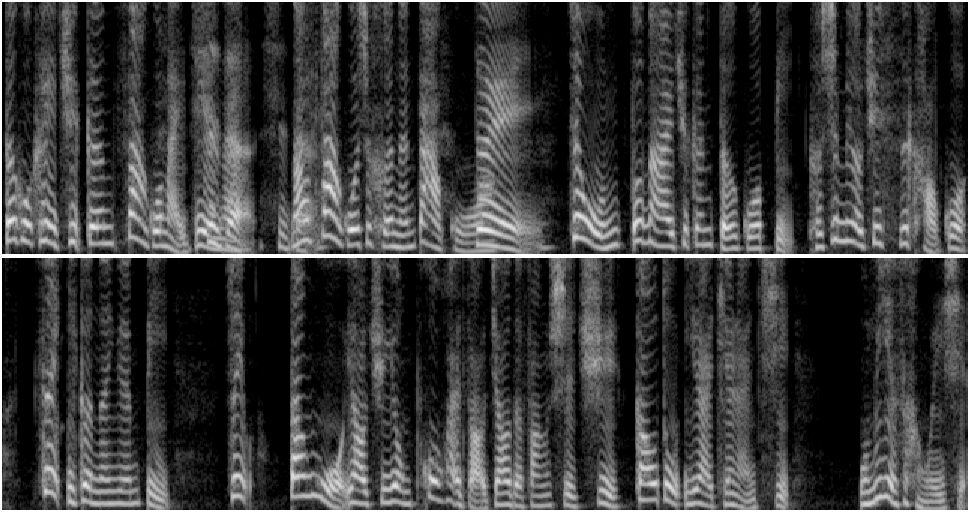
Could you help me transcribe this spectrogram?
德国可以去跟法国买电、啊，是的，是的，然后法国是核能大国、啊，对。所以我们都拿来去跟德国比，可是没有去思考过这一个能源比。所以，当我要去用破坏早教的方式去高度依赖天然气，我们也是很危险。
